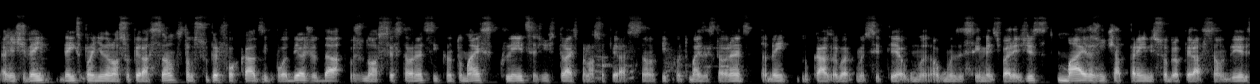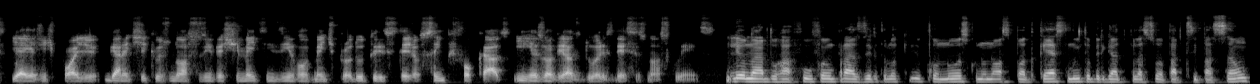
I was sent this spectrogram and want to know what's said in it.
a gente vem, vem expandindo a nossa operação, estamos super focados em poder ajudar os nossos restaurantes, e quanto mais clientes a gente traz para nossa operação aqui, quanto mais restaurantes, também, no caso agora, como eu citei, algumas, algumas segmentos varejistas, mais a gente aprende sobre a operação deles, e aí a gente pode garantir que os nossos investimentos investimentos em desenvolvimento de produto eles estejam sempre focados em resolver as dores desses nossos clientes. Leonardo Rafu, foi um prazer tê-lo aqui conosco no nosso podcast. Muito obrigado pela sua participação.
